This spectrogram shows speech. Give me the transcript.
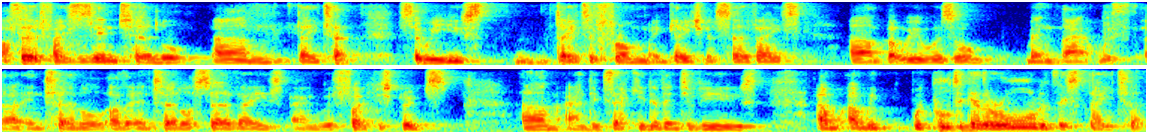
Our third phase is internal um, data. So we use data from engagement surveys, um, but we always augment that with uh, internal other internal surveys and with focus groups um, and executive interviews. And, and, we, we pull together all of this data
